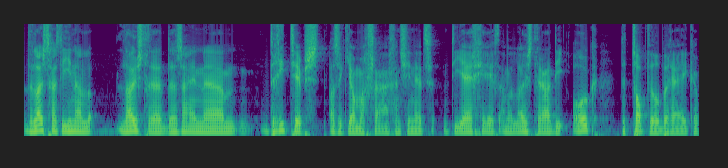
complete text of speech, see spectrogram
de luisteraars die hier naar lu- luisteren, er zijn ehm, drie tips, als ik jou mag vragen, Jeanette, die jij geeft aan de luisteraar die ook de top wil bereiken.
